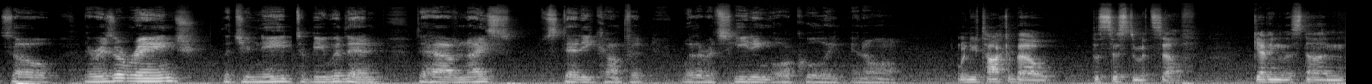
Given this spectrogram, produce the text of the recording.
So there is a range that you need to be within to have nice, steady comfort, whether it's heating or cooling in a home. When you talk about the system itself, getting this done,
